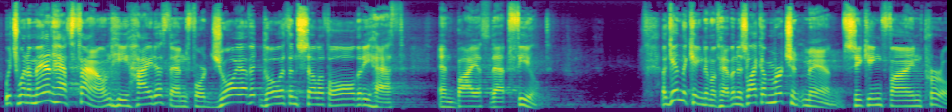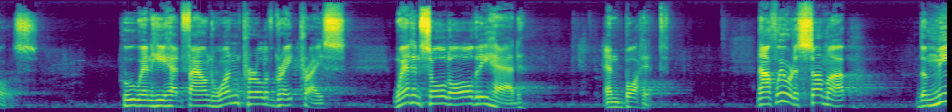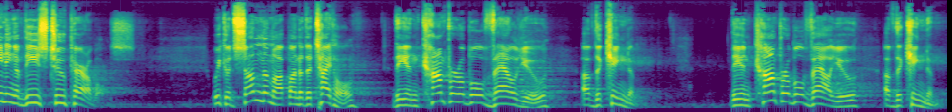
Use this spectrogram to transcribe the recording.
which when a man hath found, he hideth, and for joy of it goeth and selleth all that he hath and buyeth that field. Again, the kingdom of heaven is like a merchant man seeking fine pearls, who, when he had found one pearl of great price, went and sold all that he had and bought it. Now, if we were to sum up the meaning of these two parables, we could sum them up under the title the incomparable value of the kingdom. The incomparable value of the kingdom.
